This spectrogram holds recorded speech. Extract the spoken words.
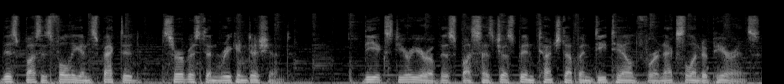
This bus is fully inspected, serviced and reconditioned. The exterior of this bus has just been touched up and detailed for an excellent appearance.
